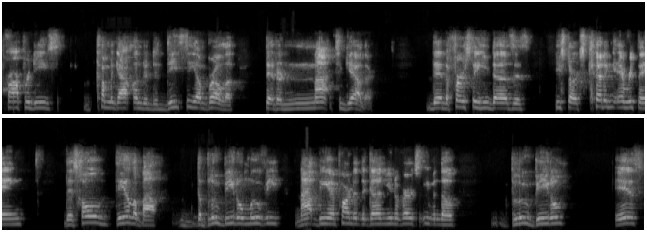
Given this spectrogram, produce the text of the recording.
properties coming out under the DC umbrella that are not together. Then the first thing he does is he starts cutting everything. This whole deal about the Blue Beetle movie not being part of the Gunn universe, even though Blue Beetle is.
